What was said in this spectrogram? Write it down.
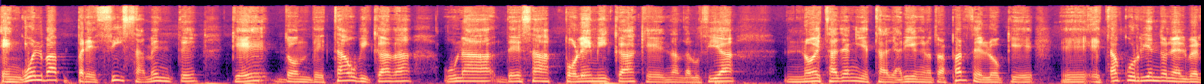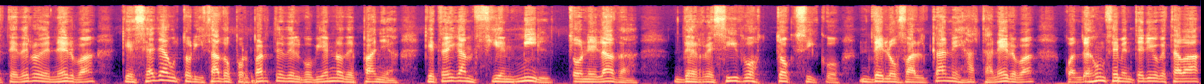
En Huelva, precisamente, que es donde está ubicada una de esas polémicas que en Andalucía no estallan y estallarían en otras partes. Lo que eh, está ocurriendo en el vertedero de Nerva, que se haya autorizado por parte del gobierno de España que traigan 100.000 toneladas de residuos tóxicos de los Balcanes hasta Nerva, cuando es un cementerio que estaba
